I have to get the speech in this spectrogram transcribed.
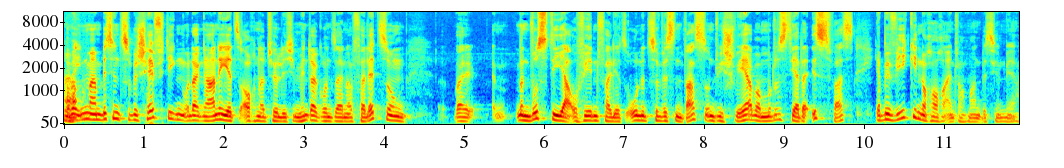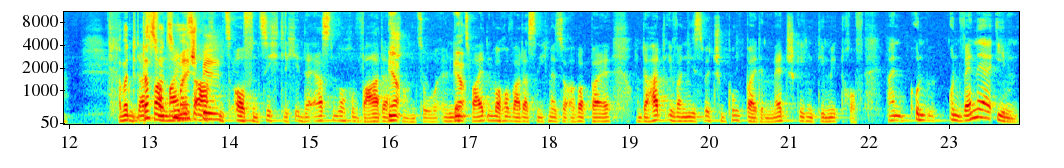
Ja. Aber ihn mal ein bisschen zu beschäftigen oder gerade jetzt auch natürlich im Hintergrund seiner Verletzung, weil ähm, man wusste ja auf jeden Fall jetzt ohne zu wissen, was und wie schwer, aber man wusste ja, da ist was. Ja, beweg ihn doch auch einfach mal ein bisschen mehr. Aber und das, das war, war zum meines Beispiel Erachtens offensichtlich. In der ersten Woche war das ja. schon so. In der ja. zweiten Woche war das nicht mehr so. Aber bei, und da hat Ivan Nisvic einen Punkt bei dem Match gegen Dimitrov. Mein, und, und wenn er ihm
